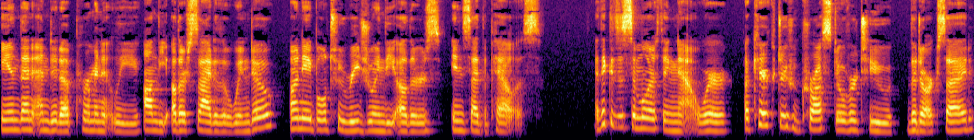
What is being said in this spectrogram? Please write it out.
and then ended up permanently on the other side of the window, unable to rejoin the others inside the palace. I think it's a similar thing now, where a character who crossed over to the dark side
